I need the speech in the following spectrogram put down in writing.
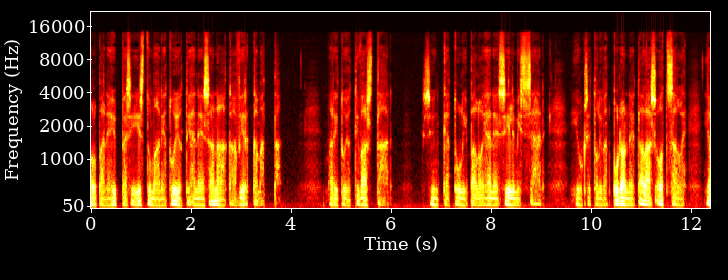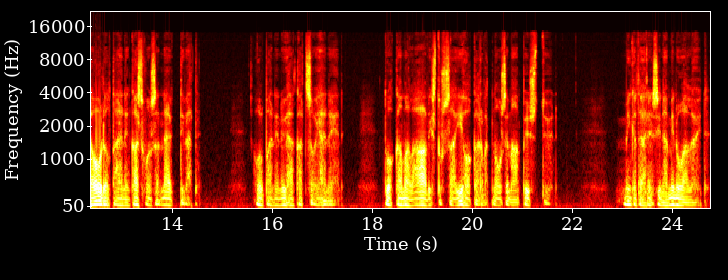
Holpainen hyppäsi istumaan ja tuijotti häneen sanaakaan virkkamatta. Mari tuijotti vastaan. Synkkä tuli paloi hänen silmissään. Hiukset olivat pudonneet alas otsalle ja oudolta hänen kasvonsa näyttivät. Holpainen yhä katsoi häneen. Tuo kamala aavistus sai ihokarvat nousemaan pystyyn. Minkä tähden sinä minua löit?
